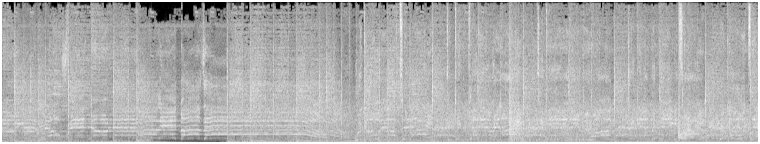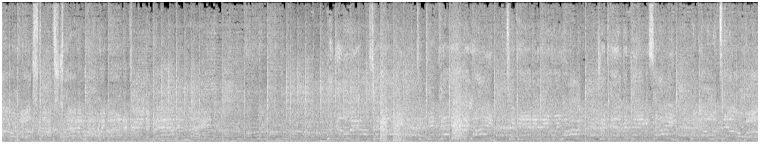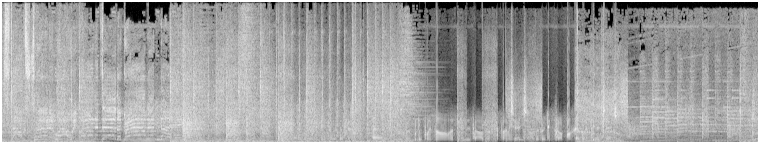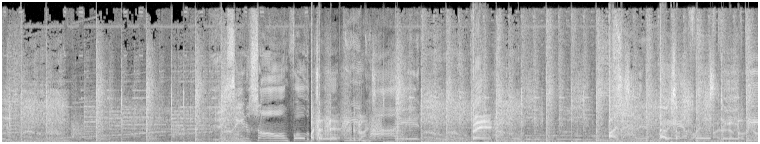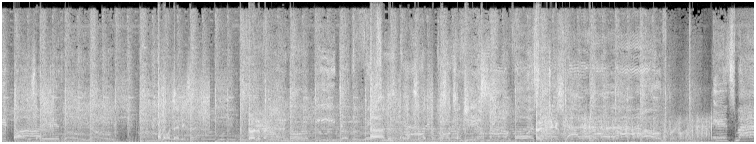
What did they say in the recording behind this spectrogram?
Song for the What's that? The broken-hearted. Right. Oh, it's not lines. Oh, they got building on. Ah, there's like, wonder what that is, eh? Solar panel? Ain't gonna be Ah, doesn't look like solar panels, looks like hear sheets. my Oh, chicken. shout it out. It's my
